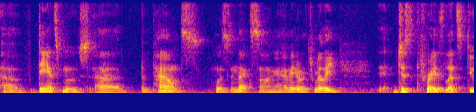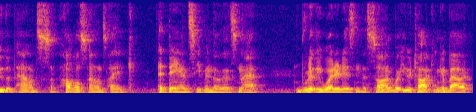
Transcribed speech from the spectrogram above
of dance moves, uh, the pounce was the next song. I mean, it was really just the phrase "Let's do the pounce" almost sounds like a dance, even though that's not really what it is in the song. But you were talking about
